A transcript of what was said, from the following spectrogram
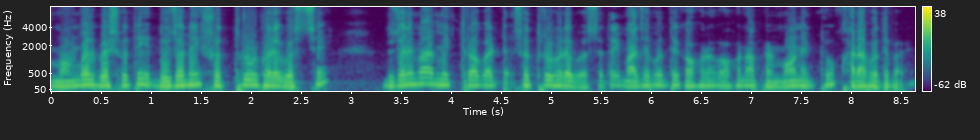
মঙ্গল বৃহস্পতি দুজনেই শত্রুর ঘরে বসছে। দুজনে বা মিত্র বাট শত্রুর ঘরে বসছে। তাই মাঝে মধ্যে কখনো কখনো আপনার মন একটু খারাপ হতে পারে।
